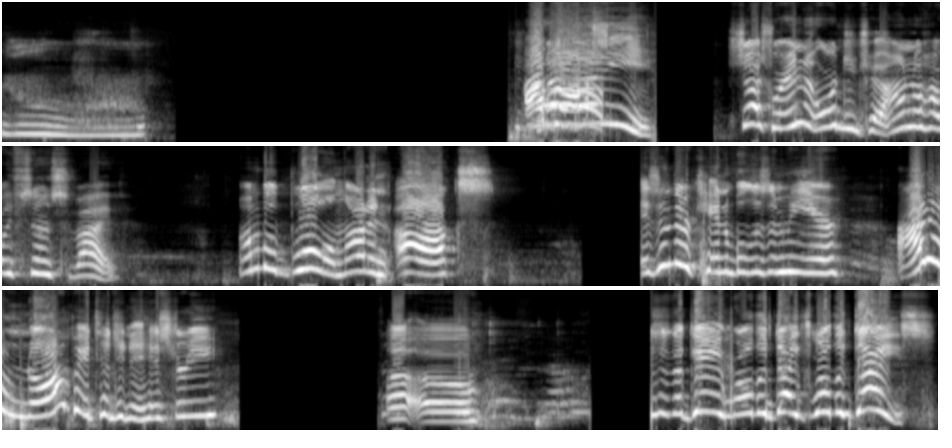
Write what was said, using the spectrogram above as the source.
No. Josh, we're in an Oregon trail. I don't know how we're gonna survive. I'm a bull, not an ox. Isn't there cannibalism here? I don't know. I don't pay attention to history. Uh oh. This is the game. Roll the dice. Roll the dice.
